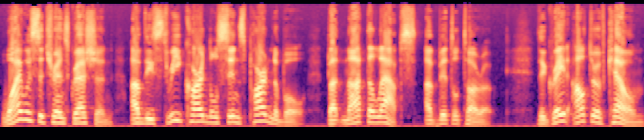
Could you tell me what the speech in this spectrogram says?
Why was the transgression of these three cardinal sins pardonable, but not the lapse of Bittul Torah? The great Alter of Kelm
